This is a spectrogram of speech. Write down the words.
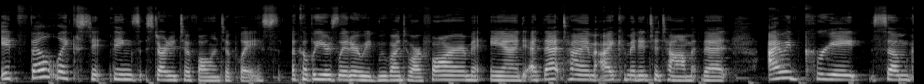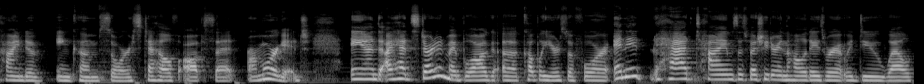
it felt like st- things started to fall into place. A couple years later, we'd move on to our farm, and at that time, I committed to Tom that I would create some kind of income source to help offset our mortgage. And I had started my blog a couple years before, and it had times, especially during the holidays, where it would do well,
